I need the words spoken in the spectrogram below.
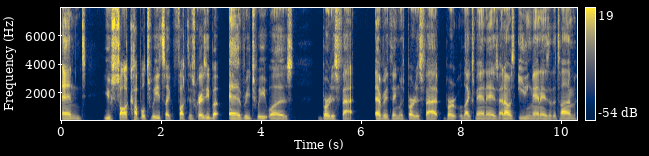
and you saw a couple tweets like "fuck this is crazy," but every tweet was "Bert is fat." Everything was "Bert is fat." Bert likes mayonnaise, and I was eating mayonnaise at the time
